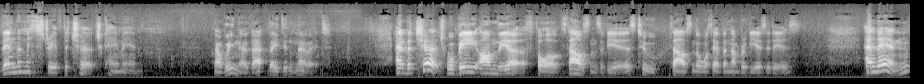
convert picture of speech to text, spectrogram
Then the mystery of the church came in. Now we know that, they didn't know it. And the church will be on the earth for thousands of years, 2,000 or whatever number of years it is. And then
